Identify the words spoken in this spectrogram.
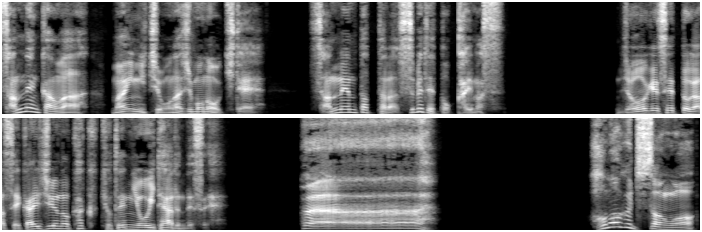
3年間は毎日同じものを着て、3年経ったら全て取っ替えます。上下セットが世界中の各拠点に置いてあるんです。へえ。浜口さんは、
